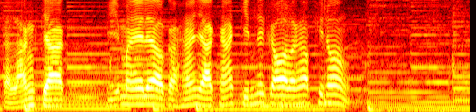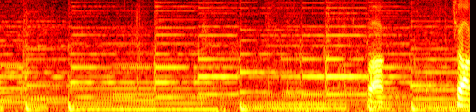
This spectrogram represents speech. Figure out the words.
แต่หลังจากปีใหม่แล้วก็หาอยากหากินด้วยกันแล้วครับพี่น้อง พวกช่วง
